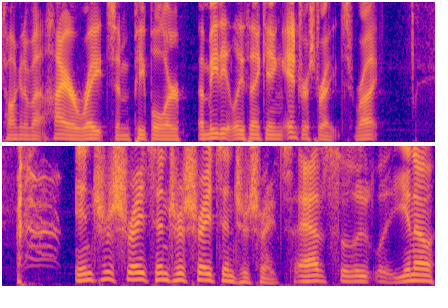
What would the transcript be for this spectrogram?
talking about higher rates and people are immediately thinking interest rates, right? Interest rates, interest rates, interest rates. Absolutely. You know,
